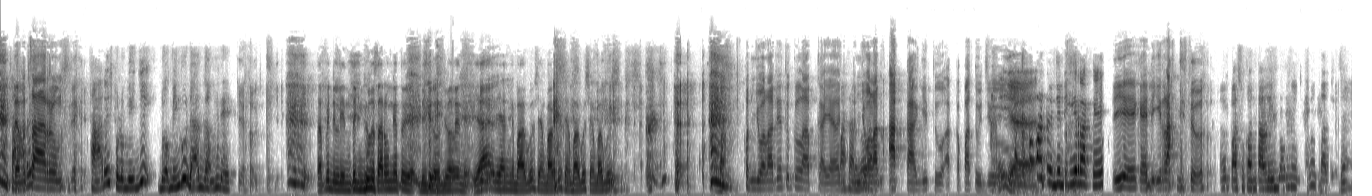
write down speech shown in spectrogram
Dapat sarung sehari 10 biji, dua minggu dagang deh. Ya, Oke. Tapi dilinting dulu sarungnya tuh ya, dijual-jualin ya. Ya, yang bagus, yang bagus, yang bagus, yang bagus. Penjualannya tuh gelap kayak Pasar penjualan AK gitu, AK 47. Iya. Apa tuh jadi Irak ya? Iya, kayak di Irak gitu. Oh, pasukan Taliban nih. Oh, Taliban.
